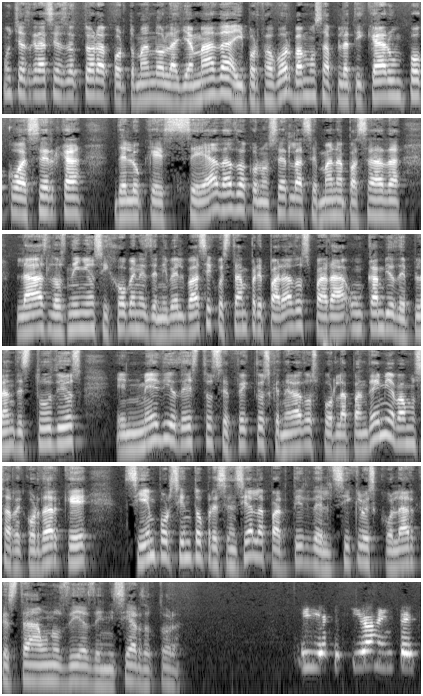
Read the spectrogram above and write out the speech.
Muchas gracias, doctora, por tomando la llamada y por favor vamos a platicar un poco acerca de lo que se ha dado a conocer la semana pasada. Las, los niños y jóvenes de nivel básico están preparados para un cambio de plan de estudios en medio de estos efectos generados por la pandemia. Vamos a recordar que 100% presencial a partir del ciclo escolar que está a unos días de iniciar, doctora. Sí, efectivamente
